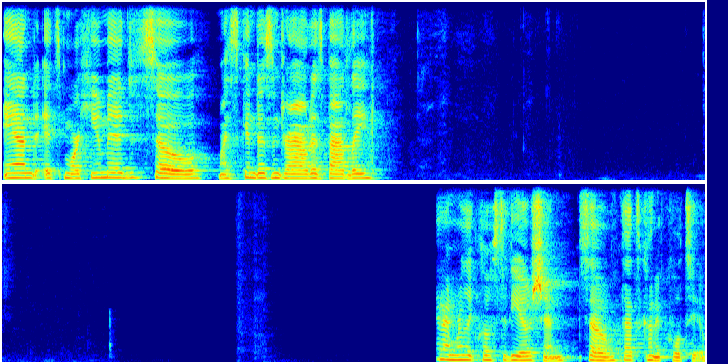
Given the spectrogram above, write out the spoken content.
And it's more humid, so my skin doesn't dry out as badly. And I'm really close to the ocean. So that's kind of cool too.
